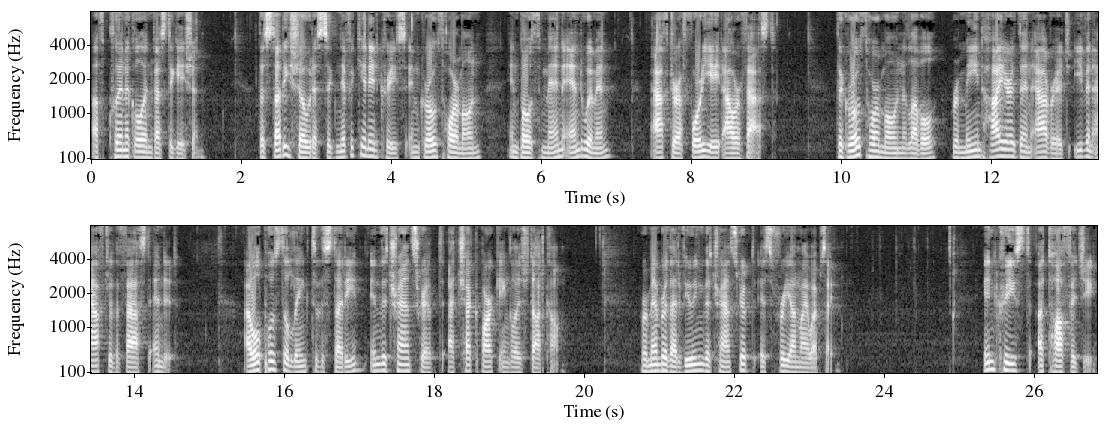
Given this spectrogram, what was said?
of Clinical Investigation. The study showed a significant increase in growth hormone in both men and women after a 48 hour fast. The growth hormone level remained higher than average even after the fast ended. I will post a link to the study in the transcript at checkmarkenglish.com. Remember that viewing the transcript is free on my website. Increased autophagy.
